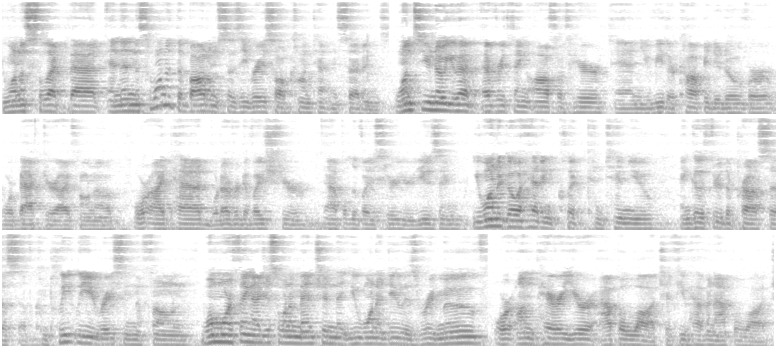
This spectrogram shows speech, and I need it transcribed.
You wanna select that. And then this one at the bottom says erase all content and settings. Once you know you have everything off of here and you've either copied it over or backed your iPhone up or iPad, whatever device your Apple device here you're using, you wanna go ahead and click continue and go through the process of completely erasing the phone. One more thing I just wanna mention that you wanna do is remove or unpair your Apple Watch if you have an Apple Watch.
